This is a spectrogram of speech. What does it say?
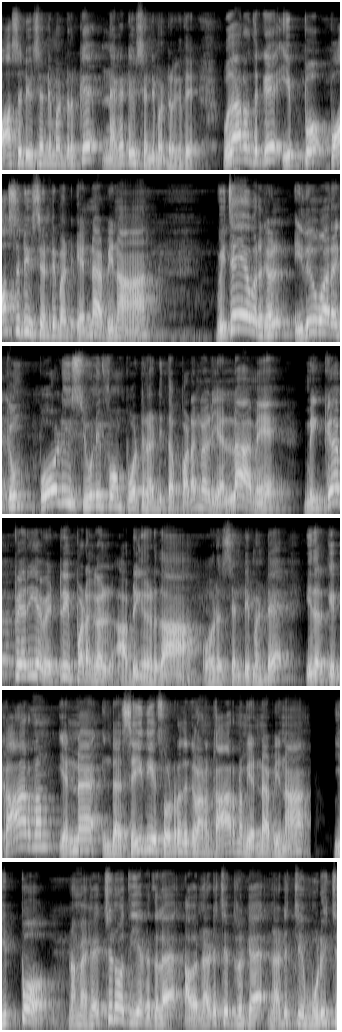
பாசிட்டிவ் சென்டிமெண்ட் இருக்குது நெகட்டிவ் சென்டிமெண்ட் இருக்குது. உதாரணத்துக்கு இப்போ பாசிட்டிவ் சென்டிமெண்ட் என்ன அப்படின்னா விஜய் அவர்கள் இதுவரைக்கும் போலீஸ் யூனிஃபார்ம் போட்டு நடித்த படங்கள் எல்லாமே மிகப்பெரிய வெற்றி படங்கள் அப்படிங்கிறது தான் ஒரு சென்டிமெண்ட்டு இதற்கு காரணம் என்ன? இந்த செய்தியை சொல்கிறதுக்கான காரணம் என்ன அப்படின்னா இப்போ நம்ம ஹெச்னோத் இயக்கத்தில் அவர் நடிச்சிட்டு இருக்க நடித்து முடித்த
